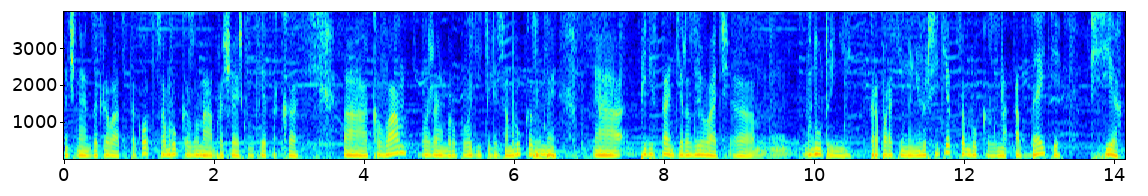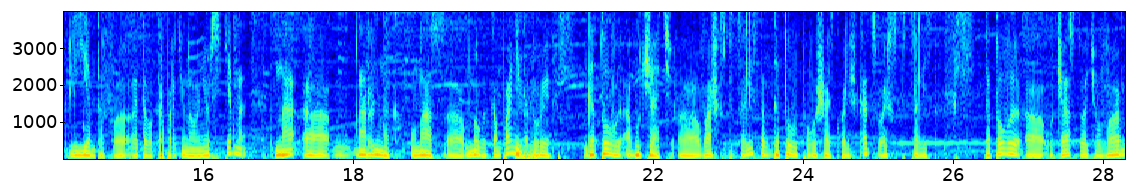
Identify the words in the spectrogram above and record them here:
начинают закрываться. Так вот, Самрук Казана, обращаюсь конкретно к, а, к вам, уважаемые руководители Самрук Казаны, а, перестаньте развивать а, внутренний корпоративный университет Самрук Казана, отдайте всех клиентов э, этого корпоративного университета на, э, на рынок. У нас э, много компаний, mm-hmm. которые готовы обучать ваших специалистов, готовы повышать квалификацию ваших специалистов, готовы участвовать в,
